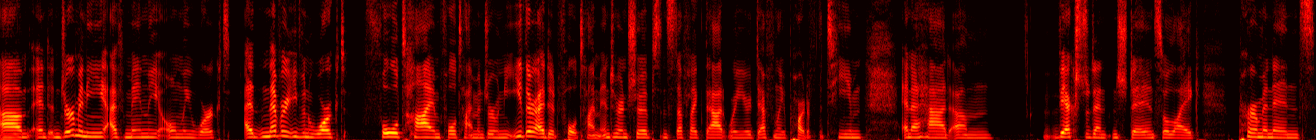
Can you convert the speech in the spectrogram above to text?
Um, and in Germany, I've mainly only worked, I'd never even worked full time, full time in Germany either. I did full time internships and stuff like that where you're definitely part of the team. And I had um, Werkstudentenstellen, so like permanent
